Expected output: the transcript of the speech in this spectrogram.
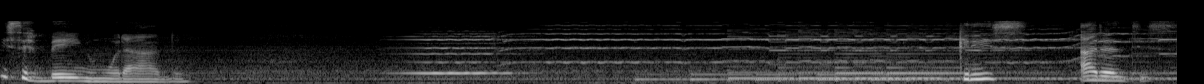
e ser bem-humorado. Cris Arantes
